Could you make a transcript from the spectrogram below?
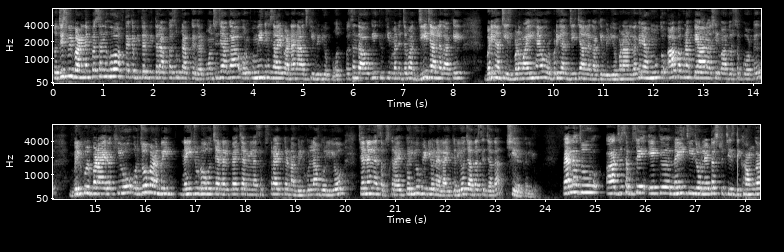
तो जिस भी बाणा पसंद हो, हफ़्ते के भीतर भीतर आपका सूट आपके घर पहुँच जाएगा और उम्मीद है सारी बाणा आज की वीडियो बहुत पसंद आओगी, क्योंकि मैंने जमा जी जान लगा के बढ़िया चीज़ बनवाई है और बढ़िया जी जान लगा के वीडियो बनाने लग रहा हूँ तो आप अपना प्यार, आशीर्वाद और सपोर्ट बिल्कुल बनाए रखियो। और जो बन भी नहीं जुड़ो हो चैनल पे, चैनल ने सब्सक्राइब करना बिल्कुल ना भूलियो। चैनल ने सब्सक्राइब करियो वीडियो ने लाइक करियो, ज़्यादा से ज़्यादा शेयर करियो। पहला जो आज सबसे एक नई चीज़ और लेटेस्ट चीज़ दिखाऊँगा,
